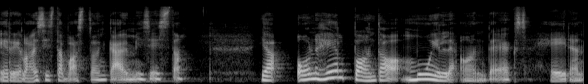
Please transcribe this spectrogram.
erilaisista vastoinkäymisistä. Ja on helppo antaa muille anteeksi heidän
